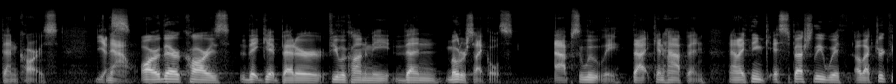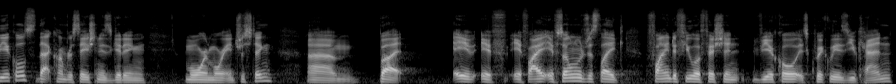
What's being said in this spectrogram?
than cars. Yes. Now, are there cars that get better fuel economy than motorcycles? Absolutely, that can happen. And I think, especially with electric vehicles, that conversation is getting more and more interesting. Um, but if, if if I if someone was just like find a fuel efficient vehicle as quickly as you can,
